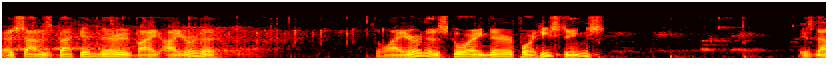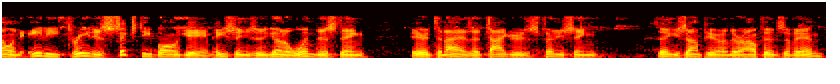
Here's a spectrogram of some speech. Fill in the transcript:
A shot is back in there by Ierna. So Ierna scoring there for Hastings. Is now an 83 to 60 ball game. Hastings is going to win this thing here tonight as the Tigers finishing things up here on their offensive end.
